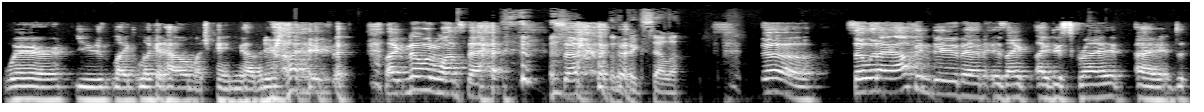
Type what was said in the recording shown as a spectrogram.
where you like look at how much pain you have in your life. like no one wants that. So not a big seller. No. So what I often do then is I, I describe I d-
